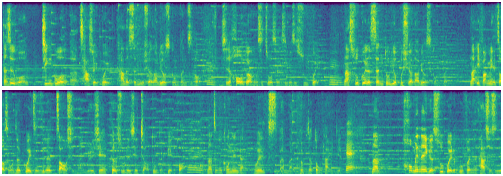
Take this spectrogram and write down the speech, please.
但是我经过呃茶水柜，它的深度需要到六十公分之后，嗯，其实后段我们是做成是一个是书柜，嗯，那书柜的深度又不需要到六十公分。那一方面也造成我这个柜子这个造型呢，有一些特殊的一些角度的变化。嗯，那整个空间感不会死板板的，会比较动态一点。对。那后面那个书柜的部分呢，它其实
